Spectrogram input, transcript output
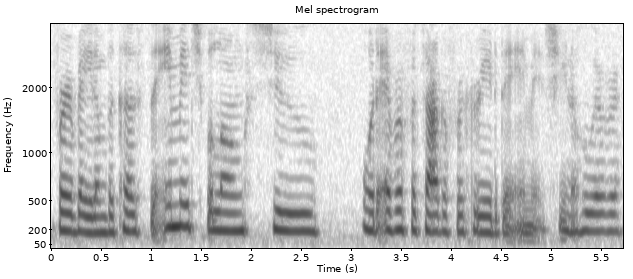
verbatim because the image belongs to whatever photographer created the image. You know, whoever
